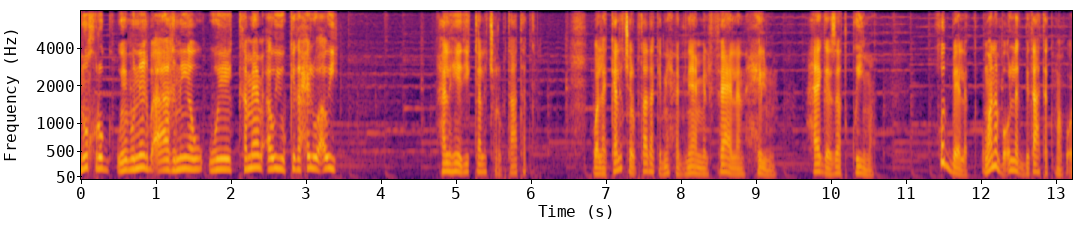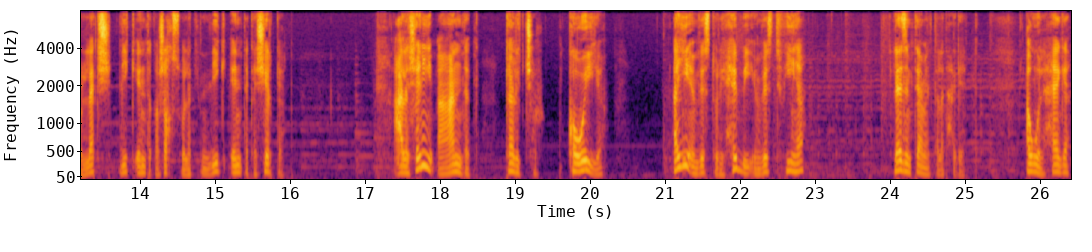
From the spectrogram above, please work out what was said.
نخرج ونبقى أغنياء وتمام قوي وكده حلو قوي. هل هي دي ال culture بتاعتك؟ ولا ال culture بتاعتك ان إحنا بنعمل فعلا حلم حاجة ذات قيمة؟ خد بالك وأنا بقولك بتاعتك ما بقولكش ليك انت كشخص ولكن ليك انت كشركة. علشان يبقى عندك culture قوية. أي investor يحب ي invest فيها لازم تعمل ثلاث حاجات. أول حاجة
